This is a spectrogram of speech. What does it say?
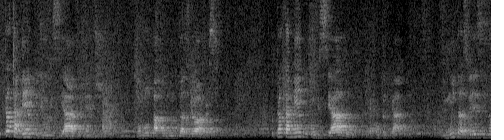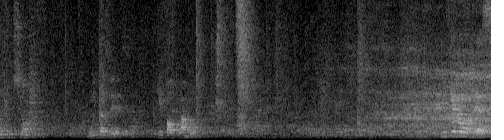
O tratamento de um viciado, gente, Vamos voltar para o mundo das drogas. O tratamento do viciado é complicado. Muitas vezes não funciona. Muitas vezes. Porque falta o amor. E o que, que acontece?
